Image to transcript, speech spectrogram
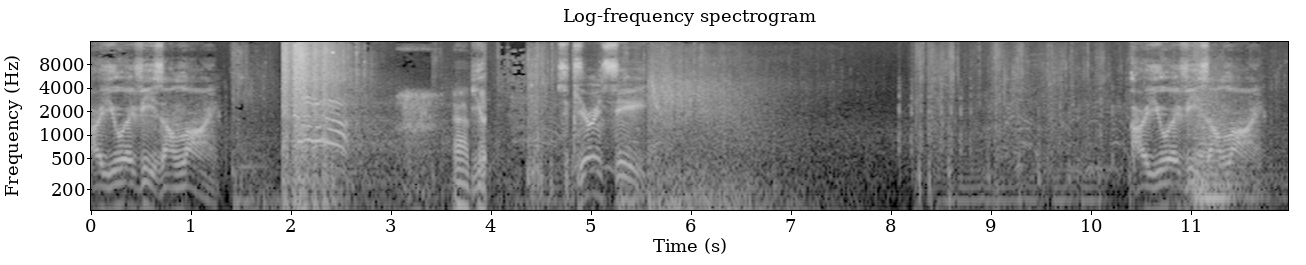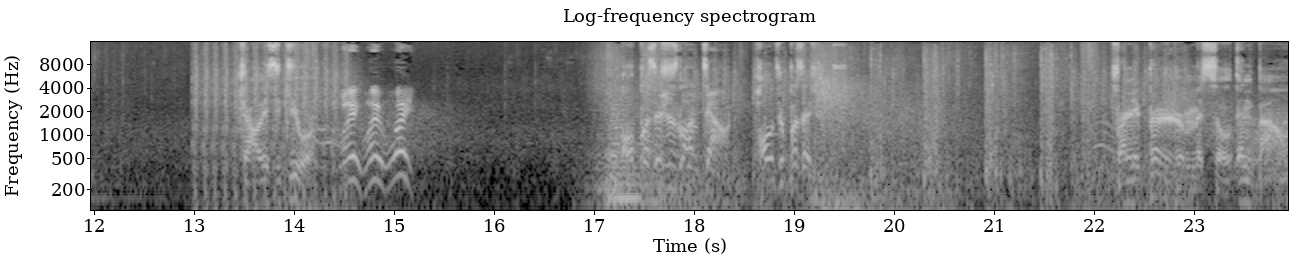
Our UAV is online. Ah, You- Securing C. Our UAV is online. Charlie secure. Wait, wait, wait! All positions locked down. Hold your positions. Friendly Predator missile inbound.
